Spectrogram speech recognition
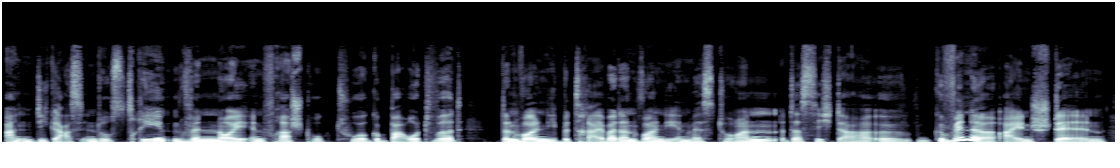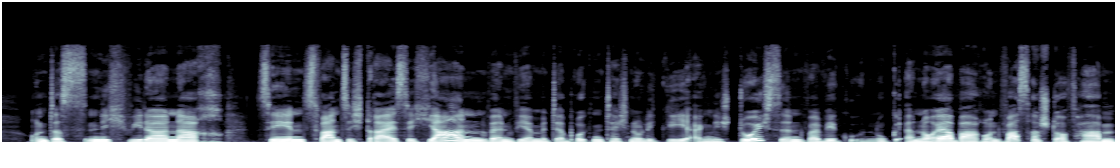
an die Gasindustrie. Wenn neue Infrastruktur gebaut wird, dann wollen die Betreiber, dann wollen die Investoren, dass sich da äh, Gewinne einstellen und das nicht wieder nach 10, 20, 30 Jahren, wenn wir mit der Brückentechnologie eigentlich durch sind, weil wir genug Erneuerbare und Wasserstoff haben,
